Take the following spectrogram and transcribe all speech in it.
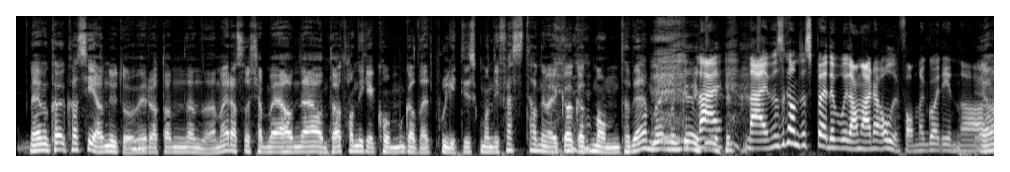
men hva, hva, sier han utover at han nevner dem her? Altså, jeg antar at han ikke kom ga deg et politisk manifest, han er jo ikke akkurat mannen til det? Men, men, nei, nei, men så kan du spørre hvordan er det oljefondet går inn og, ja.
